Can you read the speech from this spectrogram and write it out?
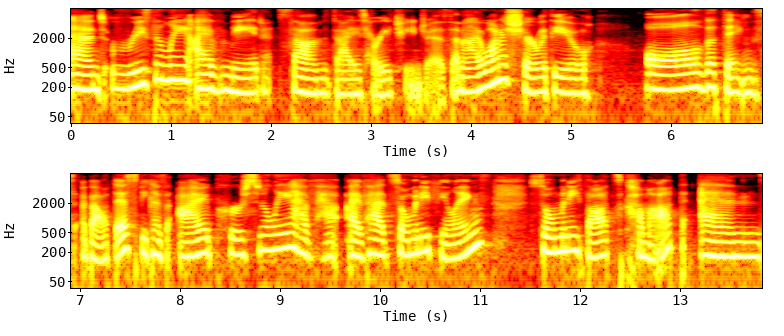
And recently I have made some dietary changes, and I want to share with you all the things about this because I personally have ha- I've had so many feelings, so many thoughts come up and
